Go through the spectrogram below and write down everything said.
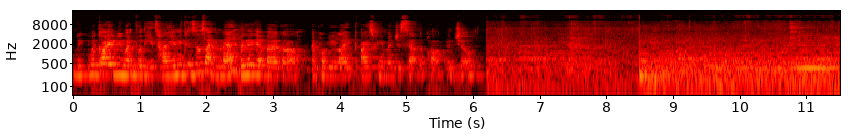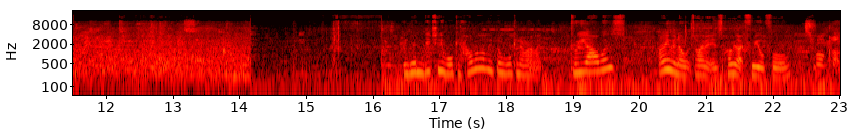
we, we're gutted we went for the Italian, because it was like meh. We're gonna get burger and probably like ice cream and just sit at the park and chill. We've been literally walking, how long have we been walking around? Like three hours? I don't even know what time it is, probably like three or four. It's four o'clock.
